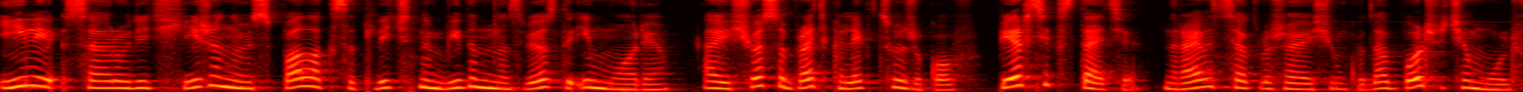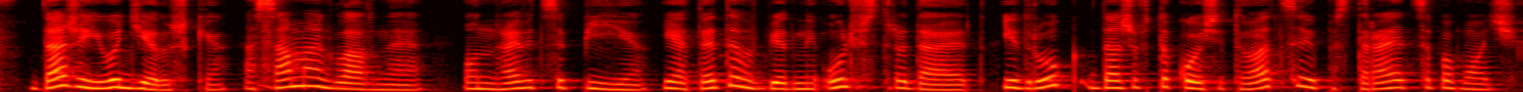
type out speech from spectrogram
или соорудить хижину из палок с отличным видом на звезды и море, а еще собрать коллекцию жуков. Перси, кстати, нравится окружающим куда больше, чем Ульф, даже его дедушке. А самое главное, он нравится Пие, и от этого бедный Ульф страдает. И друг даже в такой ситуации постарается помочь.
